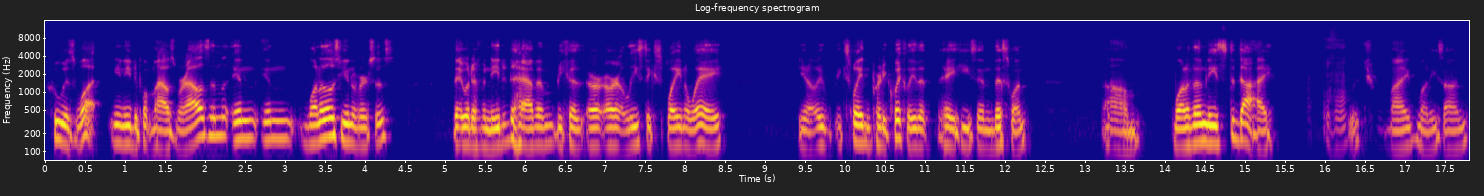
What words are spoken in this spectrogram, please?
who is what. You need to put Miles Morales in in in one of those universes. They would have needed to have him because, or, or at least explain away. You know, explain pretty quickly that hey, he's in this one. Um, one of them needs to die, Mhm. which my money's on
